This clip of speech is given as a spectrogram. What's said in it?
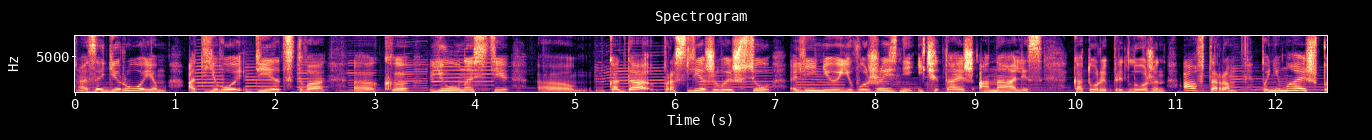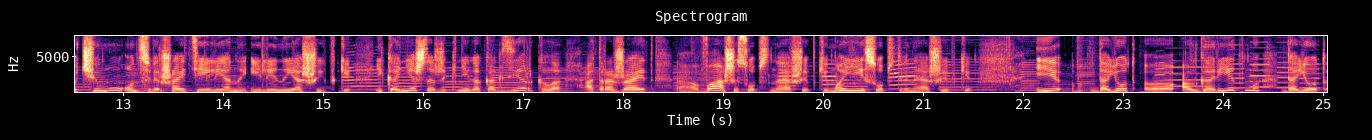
за героем от его детства э, к юности, когда прослеживаешь всю линию его жизни и читаешь анализ, который предложен автором, понимаешь, почему он совершает те или иные ошибки. И, конечно же, книга как зеркало отражает ваши собственные ошибки, мои собственные ошибки и дает алгоритм, дает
